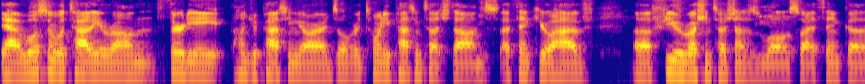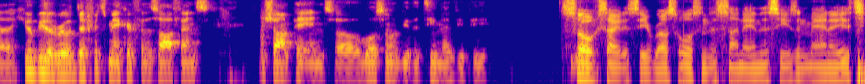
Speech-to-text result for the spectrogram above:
Yeah, Wilson will tally around 3,800 passing yards, over 20 passing touchdowns. I think he'll have a few rushing touchdowns as well. So I think uh, he'll be the real difference maker for this offense and Sean Payton. So Wilson will be the team MVP. So excited to see Russell Wilson this Sunday in this season, man. It's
